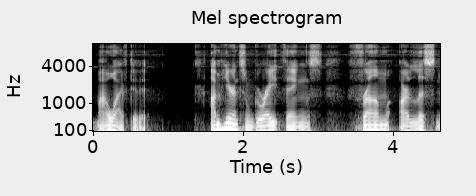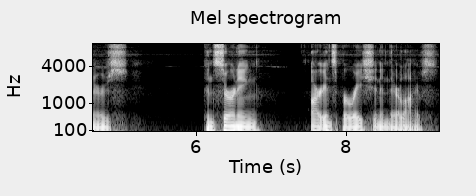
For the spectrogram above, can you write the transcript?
My wife did it. I'm hearing some great things from our listeners concerning our inspiration in their lives.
